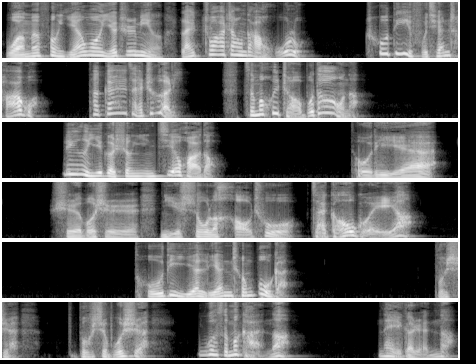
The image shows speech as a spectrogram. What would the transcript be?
我们奉阎王爷之命来抓张大葫芦，出地府前查过，他该在这里，怎么会找不到呢？”另一个声音接话道：“土地爷，是不是你收了好处在搞鬼呀？”土地爷连称不敢：“不是，不是，不是，我怎么敢呢？那个人呢，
